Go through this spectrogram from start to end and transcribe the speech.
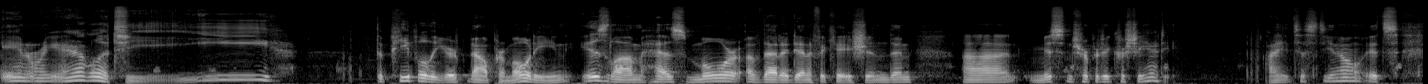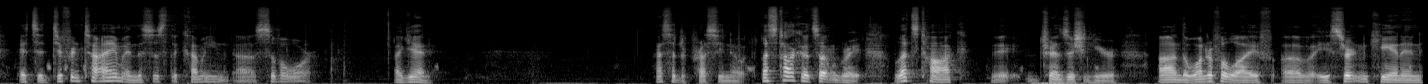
In reality, the people that you're now promoting, Islam has more of that identification than uh, misinterpreted Christianity. I just, you know, it's it's a different time, and this is the coming uh, civil war. Again, that's a depressing note. Let's talk about something great. Let's talk uh, transition here on the wonderful life of a certain canon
